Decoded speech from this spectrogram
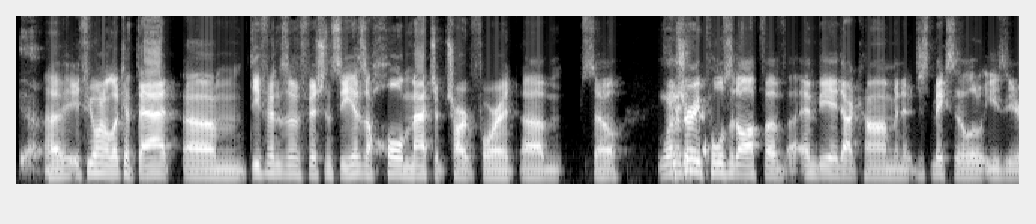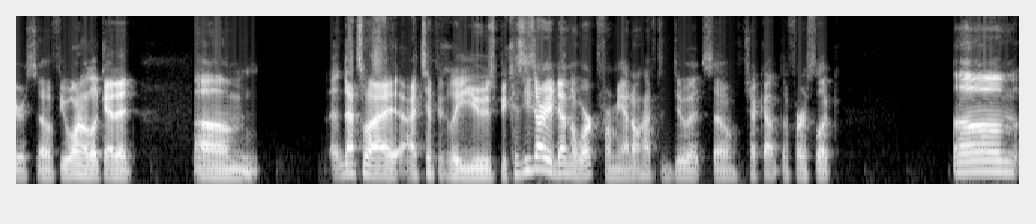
yeah. uh, if you want to look at that, um, defensive efficiency, he has a whole matchup chart for it. Um, so One I'm sure he pulls it off of NBA.com, and it just makes it a little easier. So if you want to look at it, um, that's what I, I typically use because he's already done the work for me. I don't have to do it. So check out the first look. Um,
